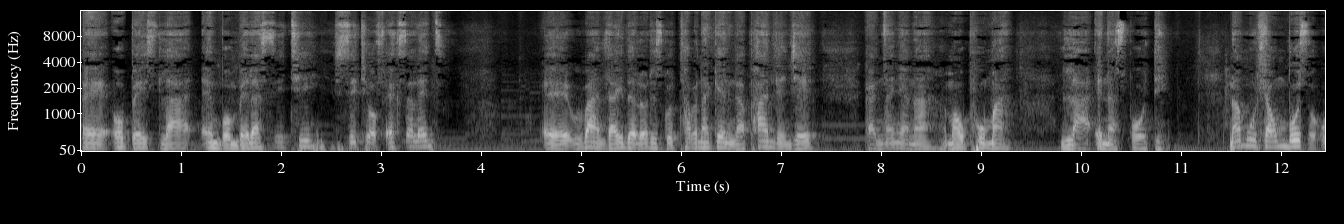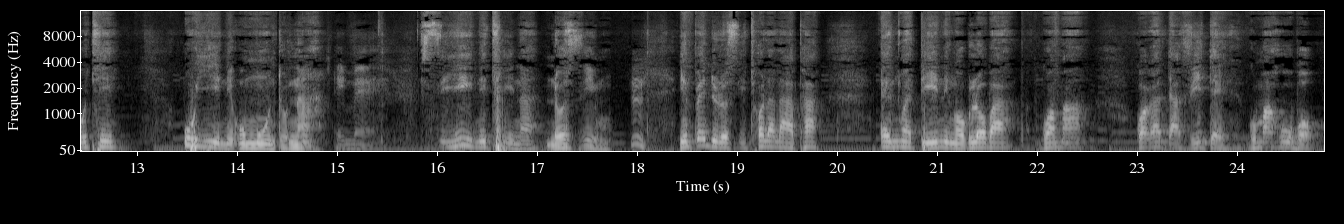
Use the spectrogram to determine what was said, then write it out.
eh obased la embombela city city of excellence. Eh ubandla the lord is good tabernacle ngaphandle nje kancanyana mawuphuma la enaspoti. Namuhla umbuzo uthi uyini umuntu na? Amen. Siyini thina nozimu? Impendulo siyithola lapha encwadini ngokuloba kwama kwakaDavide kumahubo.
